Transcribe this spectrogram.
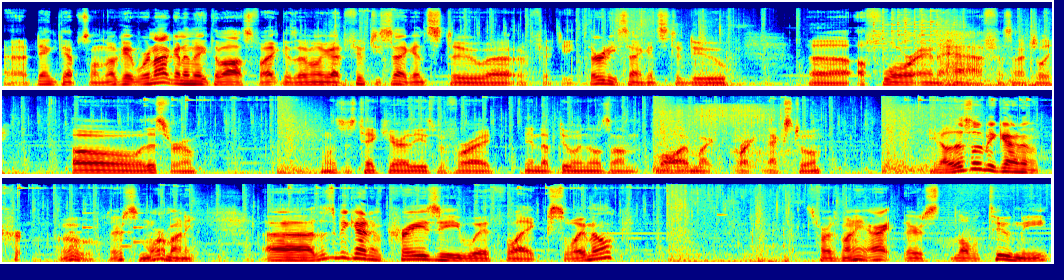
Uh, Dank Epsilon. Okay, we're not going to make the boss fight because I've only got 50 seconds to, uh, 50, 30 seconds to do uh, a floor and a half, essentially. Oh, this room. Let's just take care of these before I end up doing those on while I'm like right next to them. You know, this would be kind of... Oh, there's some more money. Uh, this would be kind of crazy with, like, soy milk. As far as money. Alright, there's level 2 meat.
